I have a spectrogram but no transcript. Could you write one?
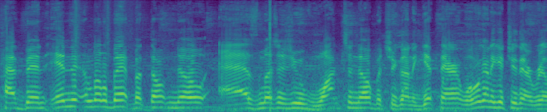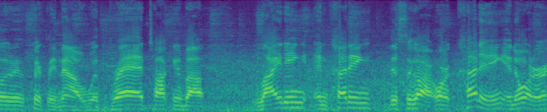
have been in it a little bit but don't know as much as you want to know, but you're going to get there. Well, we're going to get you there really, really quickly now with Brad talking about lighting and cutting the cigar, or cutting in order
